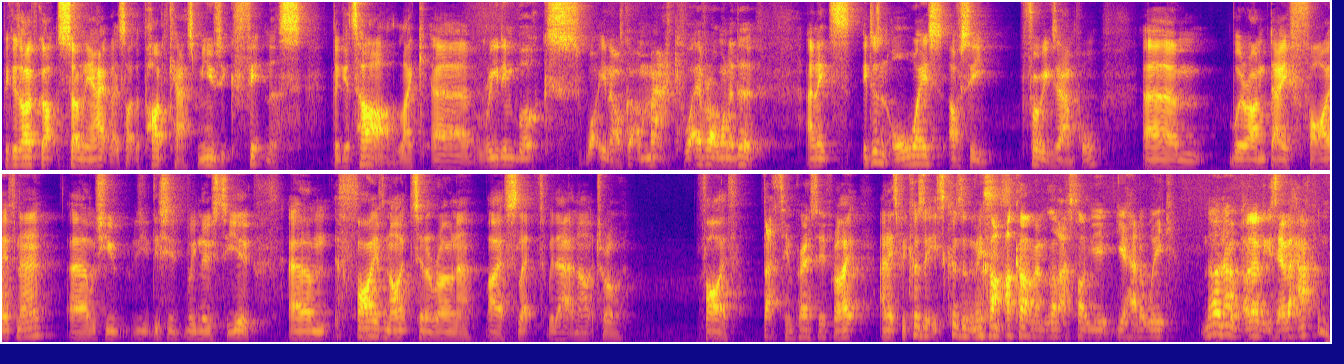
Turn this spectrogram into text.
because I've got so many outlets like the podcast, music, fitness, the guitar, like uh, reading books, what you know, I've got a Mac, whatever I want to do, and it's it doesn't always. Obviously, for example, um, we're on day five now, uh, which you, you this is be news to you. Um, five nights in a row now, I have slept without a night trauma. Five, That's impressive. right? And it's because it's because of the missus. Can't, I can't remember the last time you, you had a week. No, no, I don't think it's ever happened.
